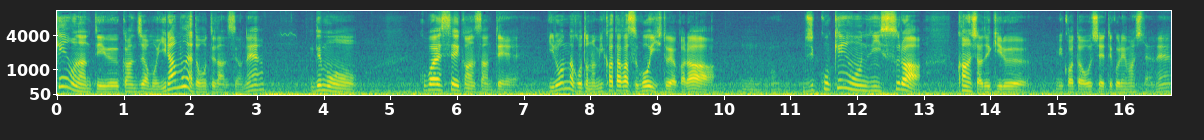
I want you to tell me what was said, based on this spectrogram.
嫌悪なんていう感じはもういらんもんやと思ってたんですよね。でも小林正観さんっていろんなことの見方がすごい人やから、うん、自己嫌悪にすら感謝できる見方を教えてくれましたよね。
